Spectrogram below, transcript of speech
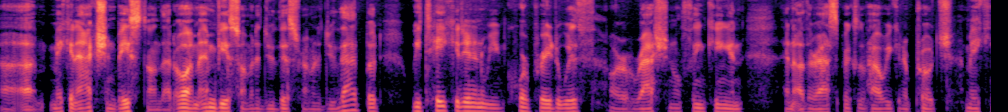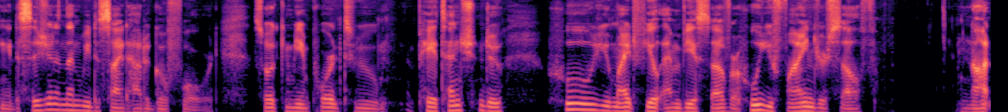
uh, um, make an action based on that. Oh, I'm envious, so I'm going to do this or I'm going to do that. But we take it in and we incorporate it with our rational thinking and, and other aspects of how we can approach making a decision, and then we decide how to go forward. So it can be important to pay attention to who you might feel envious of or who you find yourself not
